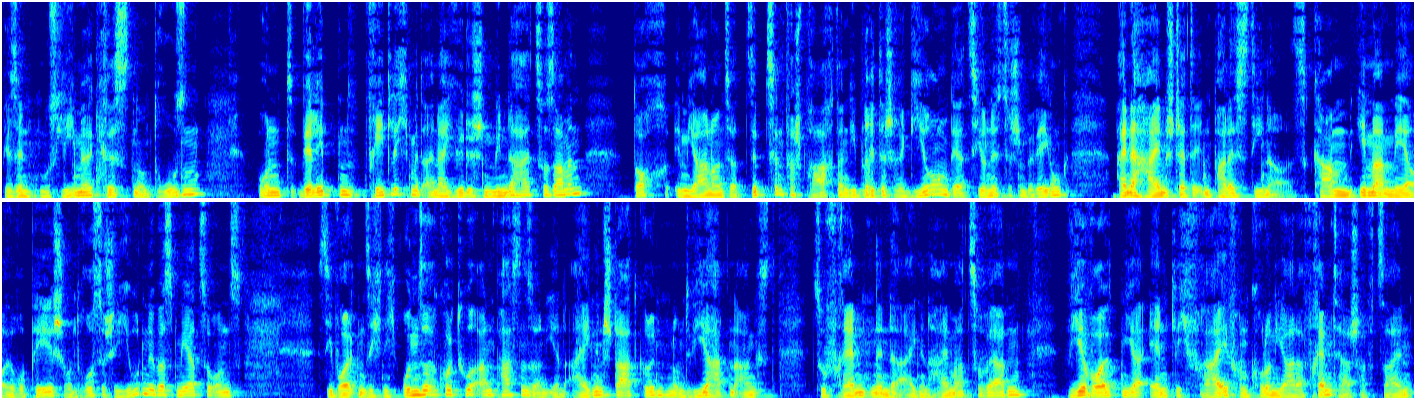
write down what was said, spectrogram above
Wir sind Muslime, Christen und Drusen. Und wir lebten friedlich mit einer jüdischen Minderheit zusammen. Doch im Jahr 1917 versprach dann die britische Regierung der zionistischen Bewegung eine Heimstätte in Palästina. Es kamen immer mehr europäische und russische Juden übers Meer zu uns. Sie wollten sich nicht unserer Kultur anpassen, sondern ihren eigenen Staat gründen und wir hatten Angst, zu Fremden in der eigenen Heimat zu werden. Wir wollten ja endlich frei von kolonialer Fremdherrschaft sein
